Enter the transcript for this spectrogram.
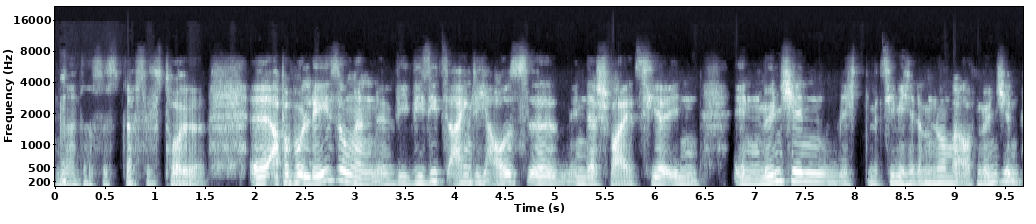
Na, das ist, das ist toll. Äh, apropos Lesungen, wie, wie sieht es eigentlich aus äh, in der Schweiz? Hier in, in München, ich beziehe mich nur mal auf München,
